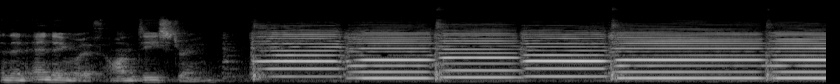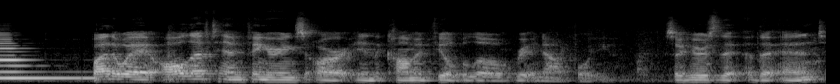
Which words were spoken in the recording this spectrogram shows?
And then ending with on D string. By the way, all left hand fingerings are in the comment field below written out for you. So here's the, the end.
